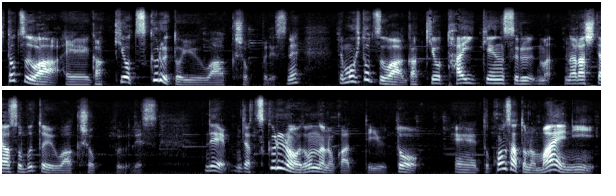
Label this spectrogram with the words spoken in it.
一つは、えー、楽器を作るというワークショップですね。でもう一つは楽器を体験する、ま、鳴らして遊ぶというワークショップです。で、じゃあ作るのはどんなのかっていうと、えっ、ー、と、コンサートの前に、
